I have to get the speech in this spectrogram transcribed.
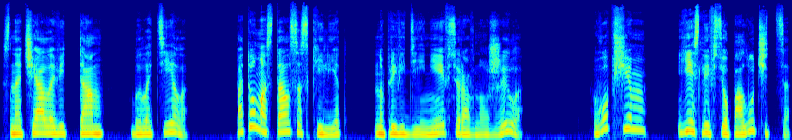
Сначала ведь там было тело, потом остался скелет, но привидение все равно жило. В общем, если все получится,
